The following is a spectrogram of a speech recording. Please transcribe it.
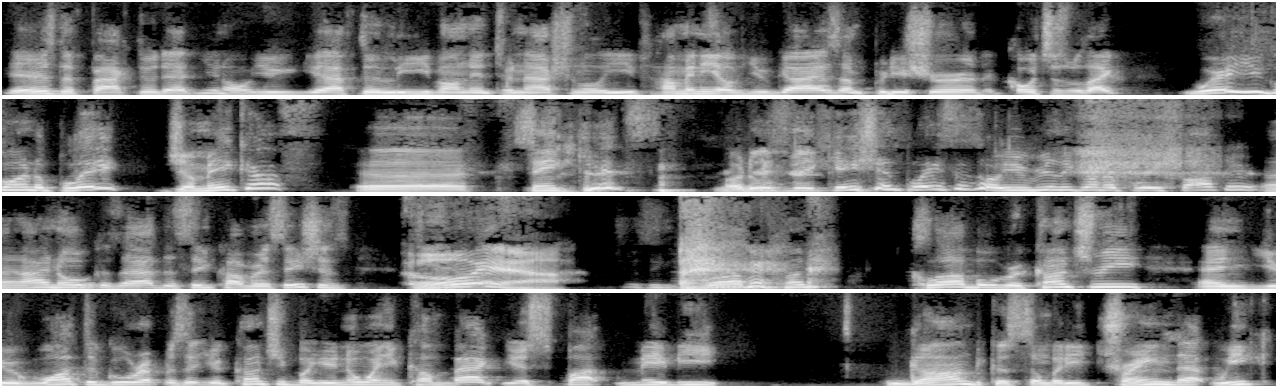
there's the factor that you know you you have to leave on international leave. How many of you guys? I'm pretty sure the coaches were like, "Where are you going to play? Jamaica?" uh, St. Kitts? Are those vacation places? Or are you really going to play soccer? And I know because I had the same conversations. So oh, yeah. Club, club over country, and you want to go represent your country, but you know when you come back, your spot may be gone because somebody trained that week.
